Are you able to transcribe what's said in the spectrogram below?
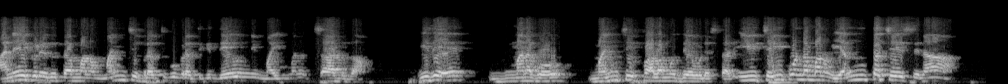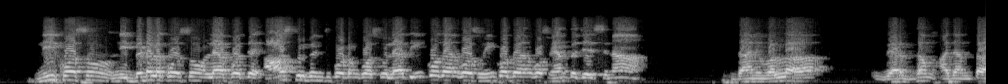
అనేకులు ఎదుట మనం మంచి బ్రతుకు బ్రతికి దేవుణ్ణి మహిమను చాటుదాం. ఇదే మనకు మంచి ఫలము దేవుడు ఇస్తాడు ఇవి చేయకుండా మనం ఎంత చేసినా నీ కోసం నీ బిడ్డల కోసం లేకపోతే ఆస్తులు పెంచుకోవడం కోసం లేకపోతే ఇంకో దాని కోసం ఇంకో దాని కోసం ఎంత చేసినా దానివల్ల వ్యర్థం అదంతా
